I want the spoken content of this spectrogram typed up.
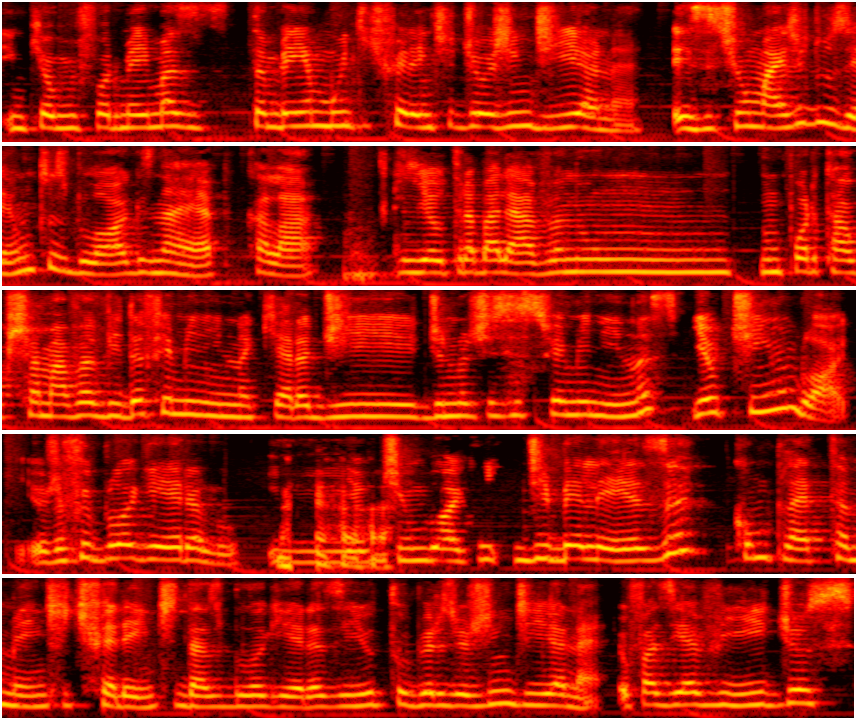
em que eu me formei, mas também é muito diferente de hoje em dia, né? Existiam mais de 200 blogs na época lá, e eu trabalhava num, num portal que chamava Vida Feminina, que era de, de notícias femininas, e eu tinha um blog. Eu já fui blogueira, Lu. E eu tinha um blog de beleza completamente diferente das blogueiras e youtubers de hoje em dia, né? Eu fazia vídeos,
